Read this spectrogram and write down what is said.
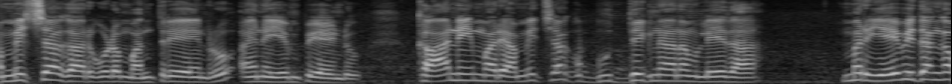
అమిత్ షా గారు కూడా మంత్రి అయినరు ఆయన ఎంపీ అయిండు కానీ మరి అమిత్ షాకు బుద్ధి జ్ఞానం లేదా? మరి ఏ విధంగా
